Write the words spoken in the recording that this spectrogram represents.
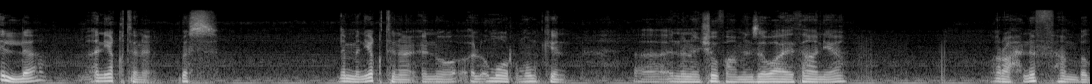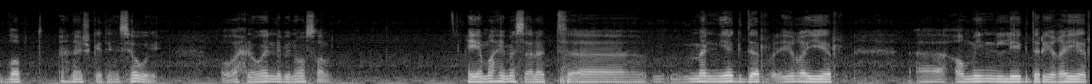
إلا أن يقتنع. بس لما يقتنع أنه الأمور ممكن آه أننا نشوفها من زوايا ثانية راح نفهم بالضبط إحنا إيش قاعدين نسوي وإحنا وين نبي نوصل. هي ما هي مسألة آه، من يقدر يغير آه، أو مين اللي يقدر يغير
